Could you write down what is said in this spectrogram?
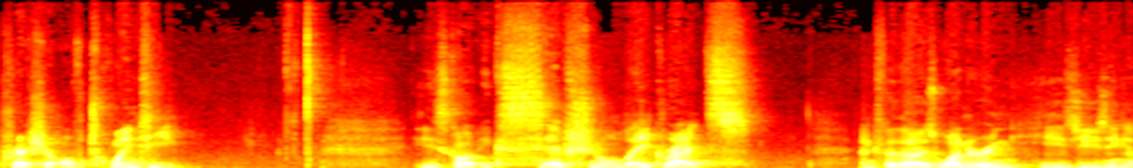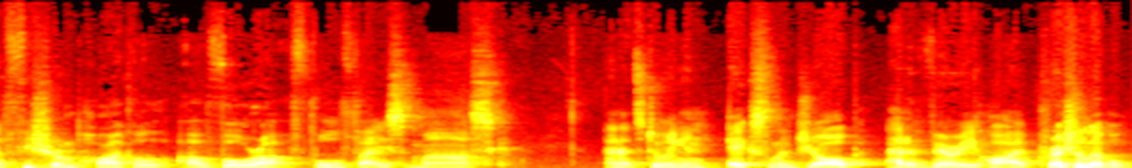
pressure of 20. He's got exceptional leak rates. And for those wondering, he's using a Fisher & Paykel Evora full face mask. And it's doing an excellent job at a very high pressure level.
